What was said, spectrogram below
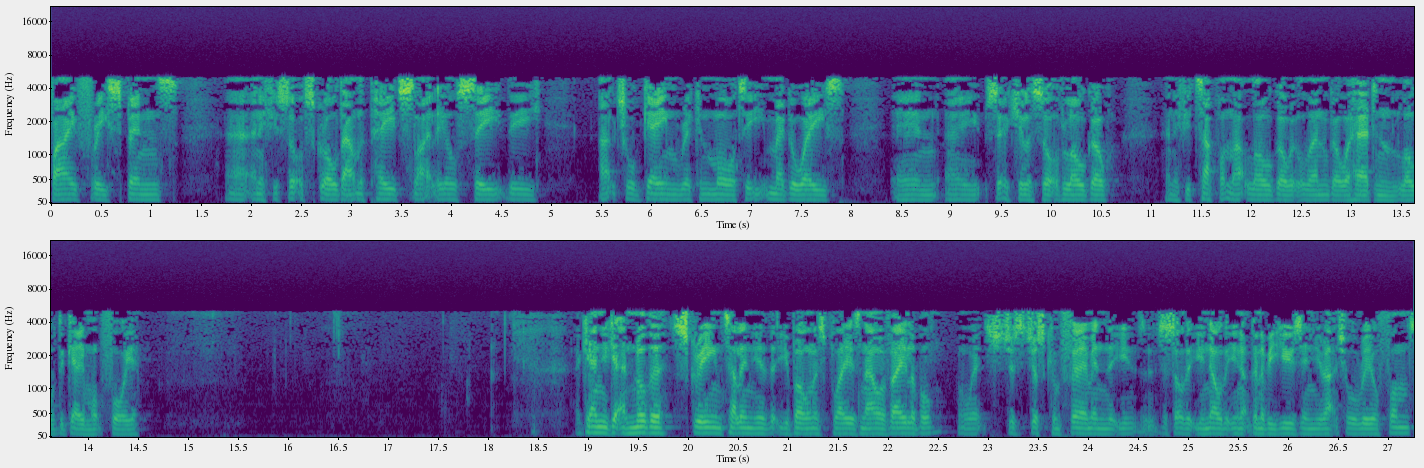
five free spins, uh, and if you sort of scroll down the page slightly, you'll see the actual game Rick and Morty Megaways in a circular sort of logo. And if you tap on that logo, it will then go ahead and load the game up for you. Again, you get another screen telling you that your bonus play is now available, which just just confirming that you just so that you know that you're not going to be using your actual real funds.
